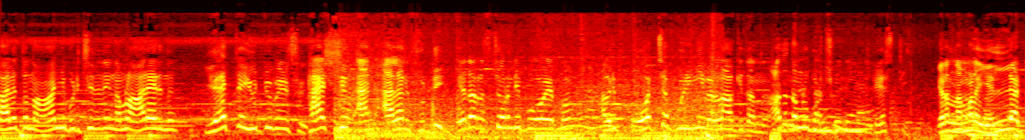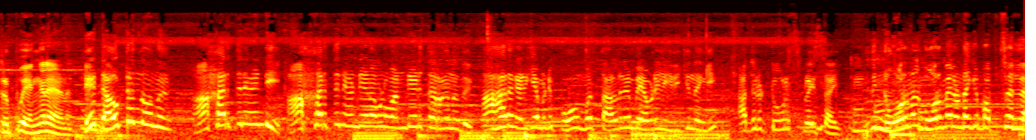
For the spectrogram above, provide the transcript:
കാലത്തൊന്നും ആഞ്ഞു പിടിച്ചിരുന്നെങ്കിൽ നമ്മൾ ആരായിരുന്നു? ഏറ്റ യൂട്യൂബേഴ്സ് ആൻഡ് അലൻ ഫുഡി ഏതാ റെസ്റ്റോറന്റിൽ പോയപ്പോ അവർ പോച്ച പുഴുങ്ങി വെള്ളമാക്കി തന്നു. അത് നമ്മൾ കുടിച്ചു. ടേസ്റ്റി എടാ നമ്മളെ എല്ലാ ട്രിപ്പും എങ്ങനെയാണ്? ഏ ഡൗട്ട് എന്തോന്ന് ആഹാരത്തിന് വേണ്ടി. ആഹാരത്തിന് വേണ്ടിയാണ് നമ്മൾ വണ്ടി എടുത്ത് ഇറങ്ങുന്നത്. ആഹാരം കഴിക്കാൻ വേണ്ടി പോകുമ്പോൾ തളരുമ്പോ എവിടെയും ഇരിക്കുന്നെങ്കിൽ അതൊരു ടൂറിസ്റ്റ് പ്ലേസ് ആയി. ഇത് നോർമൽ ബോർമേൽ ഉണ്ടാക്കിയ പപ്സ് അല്ല.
